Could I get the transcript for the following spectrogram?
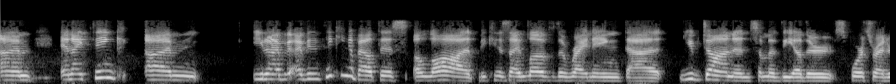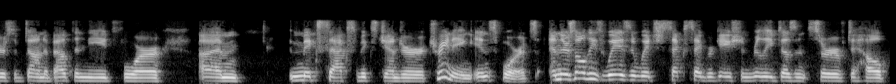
Um, and I think, um, you know, I've, I've, been thinking about this a lot because I love the writing that you've done and some of the other sports writers have done about the need for um, mixed sex, mixed gender training in sports. And there's all these ways in which sex segregation really doesn't serve to help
